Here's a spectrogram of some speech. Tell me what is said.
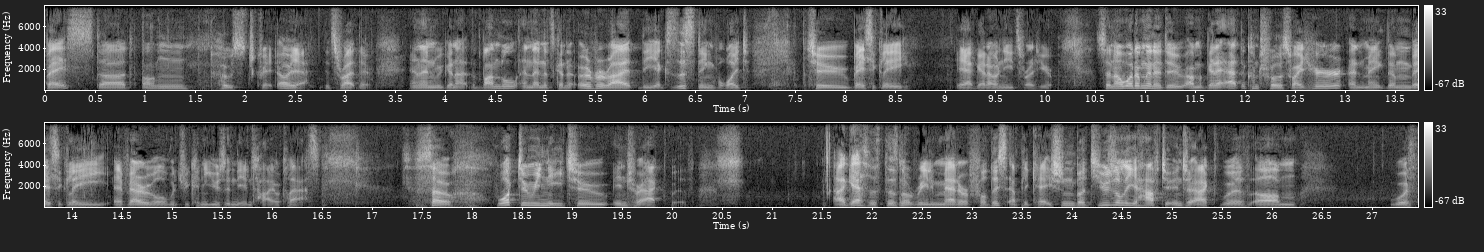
base dot on post create. Oh yeah, it's right there. And then we're gonna add the bundle, and then it's gonna override the existing void to basically yeah get our needs right here. So now what I'm gonna do, I'm gonna add the controls right here and make them basically a variable which you can use in the entire class. So what do we need to interact with? I guess this does not really matter for this application, but usually you have to interact with um, with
